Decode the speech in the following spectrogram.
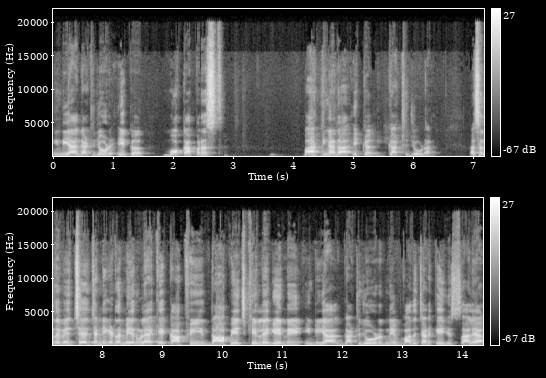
ਇੰਡੀਆ ਗੱਠਜੋੜ ਇੱਕ ਮੌਕਾ ਪ੍ਰਸਤ ਪਾਰਟੀਆਂ ਦਾ ਇੱਕ ਗੱਠਜੋੜ ਆ। ਅਸਲ ਦੇ ਵਿੱਚ ਚੰਡੀਗੜ੍ਹ ਦੇ ਮੇਅਰ ਨੂੰ ਲੈ ਕੇ ਕਾਫੀ ਦਾ ਪੇਚ ਖੇਲੇ ਗਏ ਨੇ। ਇੰਡੀਆ ਗੱਠਜੋੜ ਨੇ ਵੱਧ ਚੜ ਕੇ ਹਿੱਸਾ ਲਿਆ।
